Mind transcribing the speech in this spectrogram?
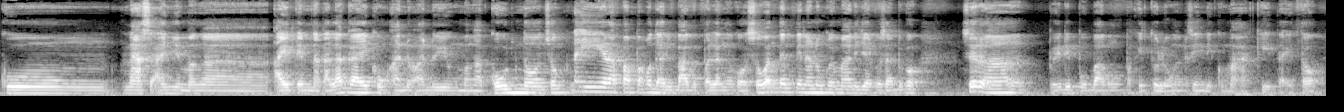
kung nasaan yung mga item nakalagay, kung ano-ano yung mga code noon. So nahihirapan pa ako dahil bago pa lang ako. So one time tinanong ko yung manager ko, sabi ko, Sir, ah, pwede po ba akong pakitulungan kasi hindi ko makakita ito.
